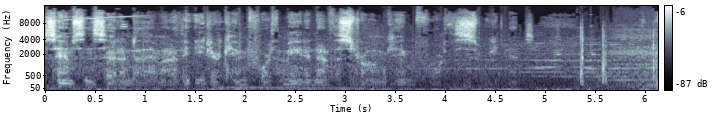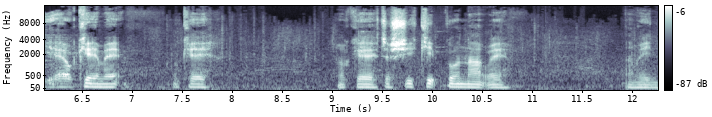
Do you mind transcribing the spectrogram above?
Samson said unto them, Out of the eater came forth meat, and out of the strong came forth sweetness. Yeah, okay, mate. Okay. Okay, just you keep going that way. I mean,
